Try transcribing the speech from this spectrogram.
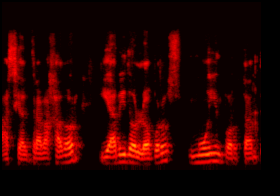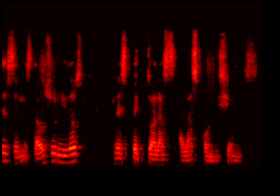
hacia el trabajador y ha habido logros muy importantes en Estados Unidos respecto a las, a las condiciones.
